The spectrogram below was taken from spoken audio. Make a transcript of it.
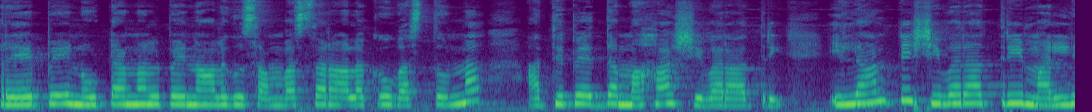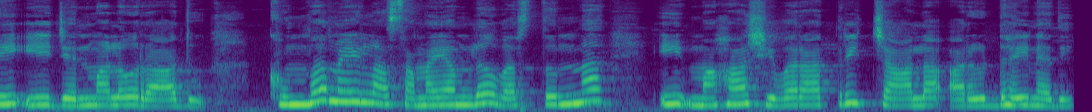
రేపే నూట నలభై నాలుగు సంవత్సరాలకు వస్తున్న అతిపెద్ద మహాశివరాత్రి. ఇలాంటి శివరాత్రి మళ్ళీ ఈ జన్మలో రాదు. కుంభమేళ సమయంలో వస్తున్న ఈ మహాశివరాత్రి చాలా అరుదైనది.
